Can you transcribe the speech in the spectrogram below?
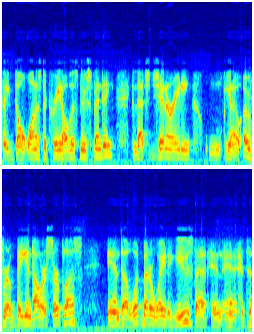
They don't want us to create all this new spending, and that's generating, you know, over a billion dollar surplus. And uh, what better way to use that and, and, and to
